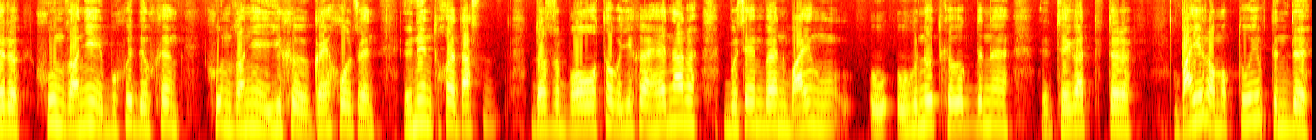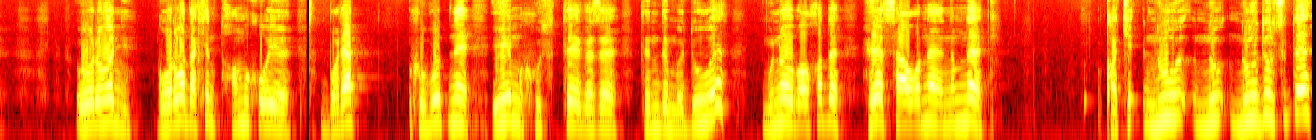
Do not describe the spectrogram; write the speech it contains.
тэр хүн зоны бүхэд өвхэн хүн зоны их гайхуулж байна. Энийн тухай дас дос боотов их хэнаар бүсэн бэн баян өгнөд хөвөгдөн тэгээд тэр баяр амгтуув тэнд өөрөө нь гурва дахин том хөөе бурят хубудны ийм хүстэй гэж тэнд мэдүүвэ мөнөө болоход хээ савганы нэмнэ нүүдэлсдэ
